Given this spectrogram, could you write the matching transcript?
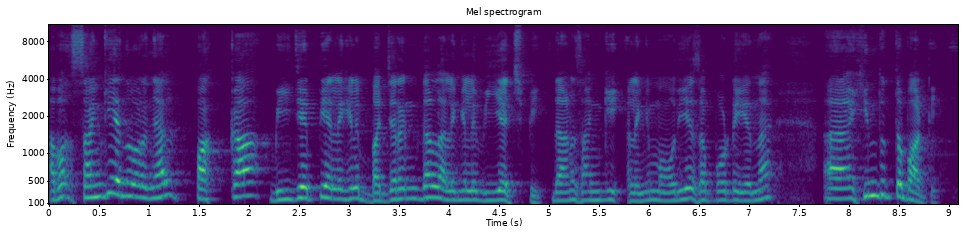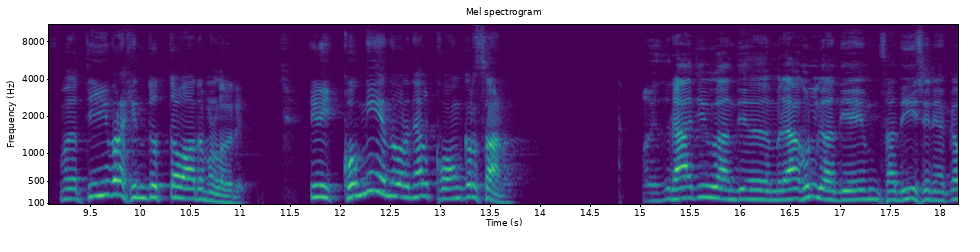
അപ്പോൾ സംഘി എന്ന് പറഞ്ഞാൽ പക്ക ബി ജെ പി അല്ലെങ്കിൽ ബജറംഗ് ദൾ അല്ലെങ്കിൽ വി എച്ച് പി. ഇതാണ് സംഘി അല്ലെങ്കിൽ മോദിയെ സപ്പോർട്ട് ചെയ്യുന്ന ഹിന്ദുത്വ പാർട്ടി. തീവ്ര ഹിന്ദുത്വവാദമുള്ളവർ ഇനി കൊങ്ങി എന്ന് പറഞ്ഞാൽ കോൺഗ്രസ് ആണ് രാജീവ് ഗാന്ധി രാഹുൽ ഗാന്ധിയെയും സതീശനെയൊക്കെ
